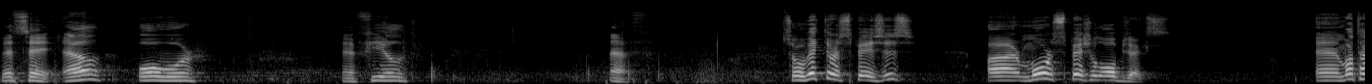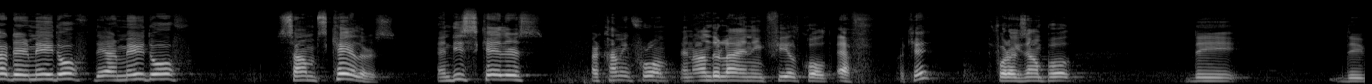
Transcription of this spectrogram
let's say L over a field F. So vector spaces are more special objects. And what are they made of? They are made of some scalars. And these scalars are coming from an underlying field called F. Okay? For example, the, the,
